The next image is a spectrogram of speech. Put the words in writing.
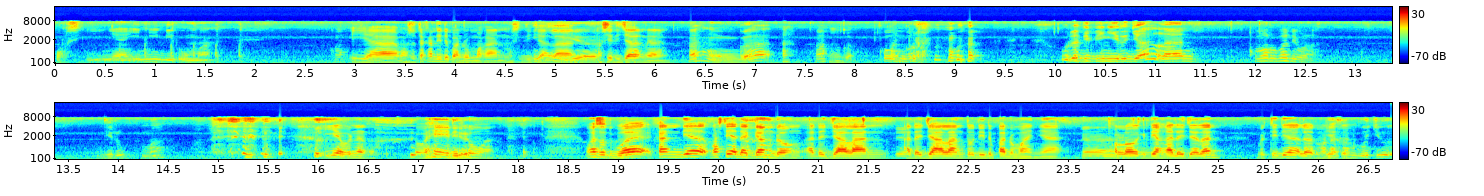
porsinya. Ini di rumah. iya maksudnya kan di depan rumah kan masih di jalan Iya. masih di jalan kan Ah enggak. hah Hah? enggak kok Kan rumah. Udah di pinggir jalan. kamu rumah di mana Di rumah. iya bener rumahnya di rumah maksud gue kan dia pasti ada gang dong ada jalan Iya. ada jalan tuh di depan rumahnya. Nah. kalau dia nggak ada jalan berarti dia lewat mana ya kan gue juga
